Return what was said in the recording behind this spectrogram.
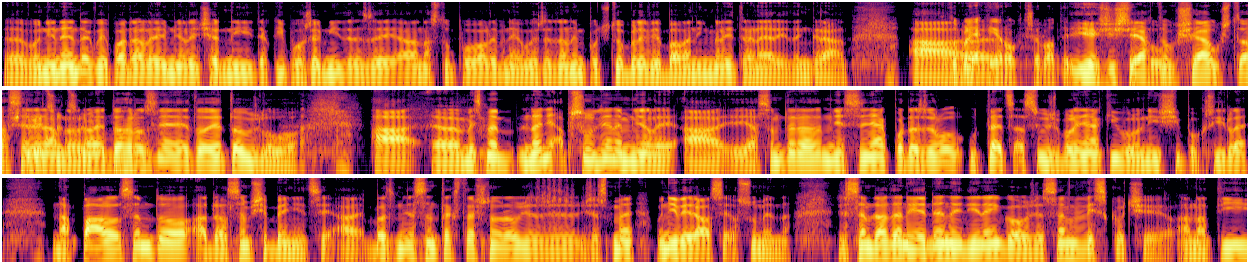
Eh, oni nejen tak vypadali, měli černý takový pohřební drzy a nastupovali v neuvěřitelném počtu, byli vybavený, měli trenéry tenkrát. A, a to byl jaký rok třeba? Typ, Ježíš, já to už, já už to asi nedám dohromady, je to hrozně, je to, je to už dlouho. A uh, my jsme na ně absolutně neměli a já jsem teda, mně se nějak podařilo utéct, asi už byly nějaký volnější pokřídle, napálil jsem to a dal jsem šibenici a byl, měl jsem tak strašnou radu, že, že, že jsme, oni vyhráli asi 8-1, že jsem dal ten jeden jediný gol, že jsem vyskočil a na té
